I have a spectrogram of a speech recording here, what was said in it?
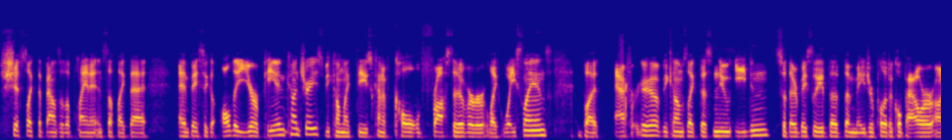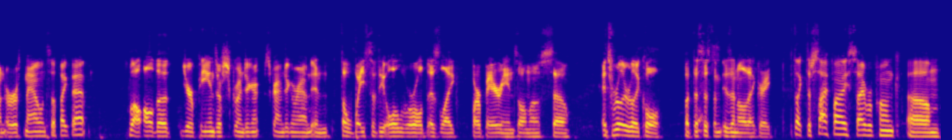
shifts like the bounds of the planet and stuff like that. And basically, all the European countries become like these kind of cold, frosted over like wastelands. But Africa becomes like this new Eden, so they're basically the the major political power on Earth now and stuff like that. While all the Europeans are scrounging scrounging around in the waste of the old world as like barbarians almost. So it's really really cool, but the system isn't all that great. It's like the sci-fi, cyberpunk, um,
